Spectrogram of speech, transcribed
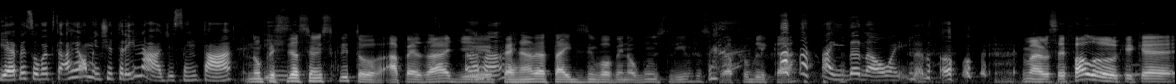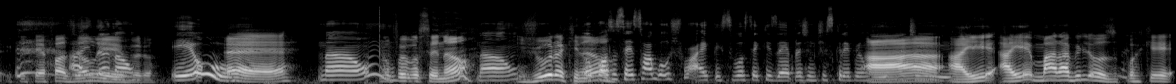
E aí a pessoa vai precisar realmente treinar, de sentar. Não e... precisa ser um escritor. Apesar de uhum. Fernanda estar tá aí desenvolvendo alguns livros para publicar. ainda não, ainda não. Mas você falou que quer, que quer fazer ainda um livro. Não. Eu? É. Não. Não foi você, não? Não. Jura que não? Eu posso ser só ghostwriter, se você quiser, pra gente escrever um ah, livro de... aí, aí é maravilhoso, porque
